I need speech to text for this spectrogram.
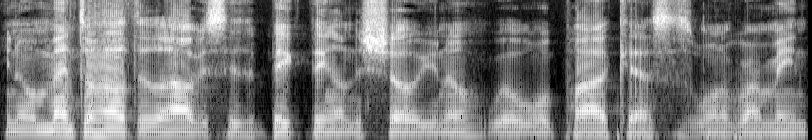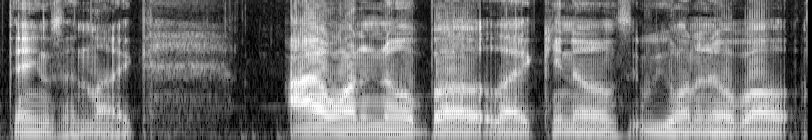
you know, mental health is obviously the big thing on the show. You know, we'll, we'll podcast is one of our main things, and like I want to know about like you know, we want to know about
